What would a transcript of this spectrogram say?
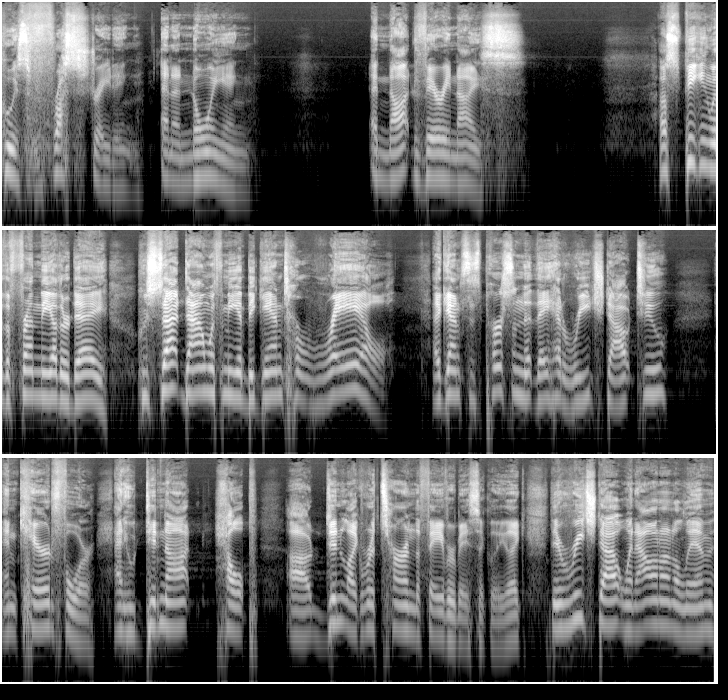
who is frustrating and annoying and not very nice. I was speaking with a friend the other day who sat down with me and began to rail against this person that they had reached out to and cared for and who did not help uh, didn't like return the favor basically. Like they reached out went out on a limb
